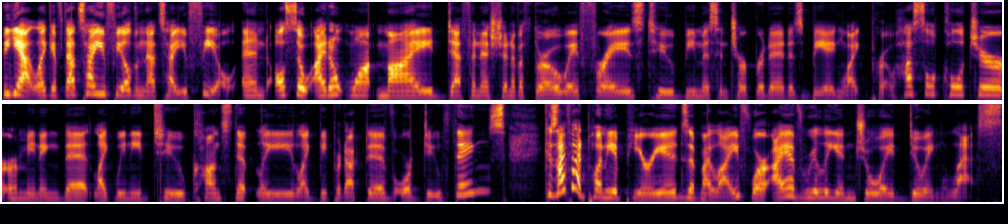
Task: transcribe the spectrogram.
But yeah, like if that's how you feel, then that's how you feel. And also, I don't want my definition of a throwaway phrase to be misinterpreted as being like pro hustle culture or meaning that like we need to constantly like be productive or do things. Because I've had plenty of periods of my life where I have really enjoyed doing less.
